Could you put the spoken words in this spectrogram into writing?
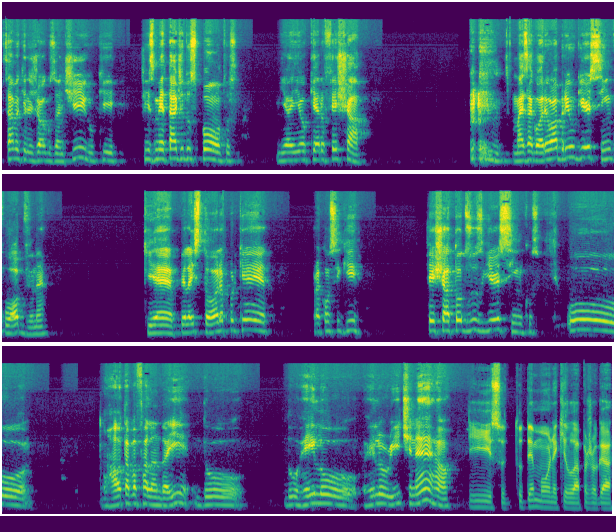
Sabe aqueles jogos antigos que fiz metade dos pontos e aí eu quero fechar. Mas agora eu abri o Gear 5, óbvio, né? Que é pela história, porque para conseguir fechar todos os Gear 5. O o Raul tava falando aí do, do Halo, Halo Reach, né, Raul? Isso, do demônio aquilo lá para jogar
